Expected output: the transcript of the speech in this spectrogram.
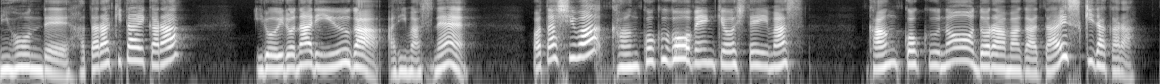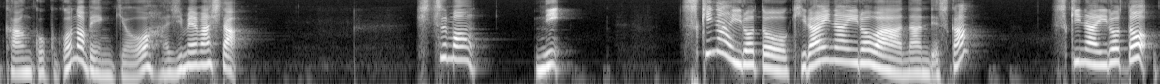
日本で働きたいからいろいろな理由がありますね。私は韓国語を勉強しています。韓国のドラマが大好きだから韓国語の勉強を始めました。質問2。好きな色と嫌いな色は何ですか？好きな色と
